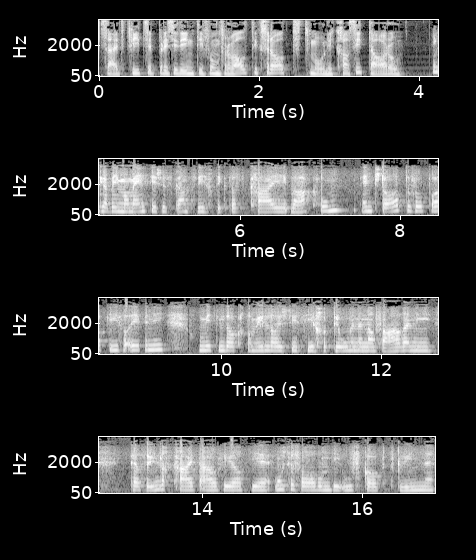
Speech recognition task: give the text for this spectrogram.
sagt die Vizepräsidentin vom Verwaltungsrat, Monika Sitaro. Ich glaube, im Moment ist es ganz wichtig, dass kein Vakuum entsteht auf operativer Ebene. Und mit dem Dr. Müller ist es sicher gelungen, eine erfahrene Persönlichkeit auch für die herausfordernde Aufgabe zu gewinnen.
